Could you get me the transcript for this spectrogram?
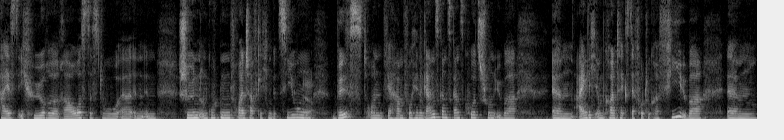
heißt, ich höre raus, dass du äh, in, in schönen und guten freundschaftlichen Beziehungen ja. bist. Und wir haben vorhin ganz, ganz, ganz kurz schon über ähm, eigentlich im Kontext der Fotografie, über ähm,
